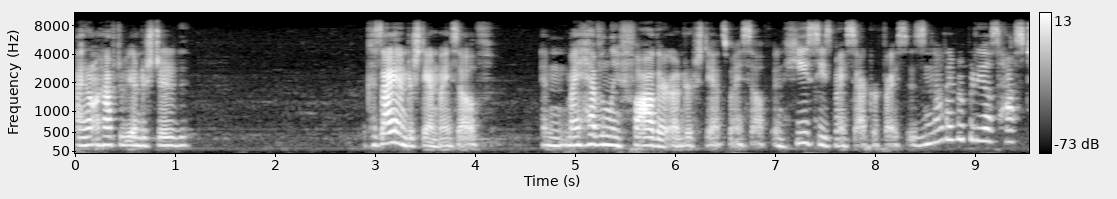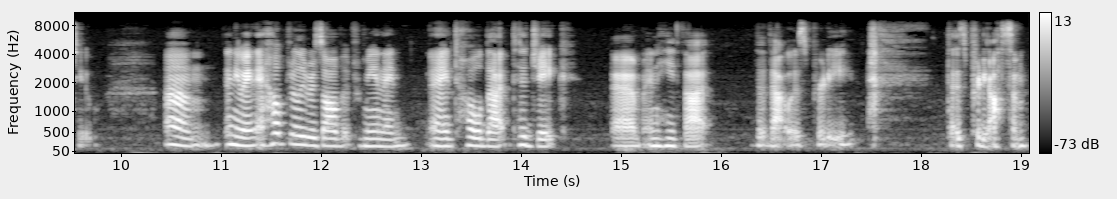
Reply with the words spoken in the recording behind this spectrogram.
I don't have to be understood because I understand myself. And my Heavenly Father understands myself. And He sees my sacrifices. And not everybody else has to. Um, anyway, it helped really resolve it for me. And I, and I told that to Jake. Um, and he thought that that was pretty that's pretty awesome.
